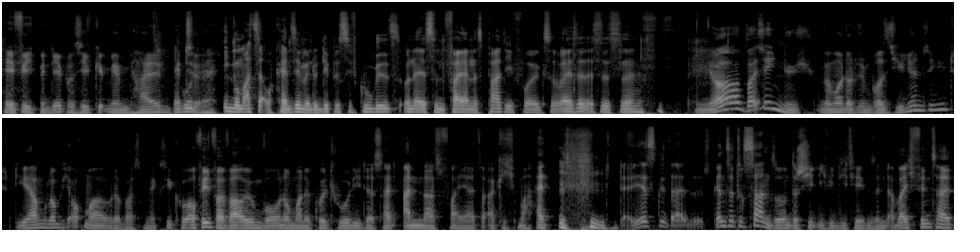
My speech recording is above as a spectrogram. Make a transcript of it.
Hilfe, ich bin depressiv, gib mir einen halben, ja bitte. gut, irgendwo macht es ja auch keinen Sinn, wenn du depressiv googelst und da ist so ein feierndes Partyvolk, so weißt du, das ist, äh, Ja, weiß ich nicht. Wenn man dort in Brasilien sieht, die haben, glaube ich, auch mal, oder was, Mexiko? Auf jeden Fall war irgendwo auch noch mal eine Kultur, die das halt anders feiert, sag ich mal. das ist das ist ganz interessant, so unterschiedlich wie die Themen sind. Aber ich finde es halt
